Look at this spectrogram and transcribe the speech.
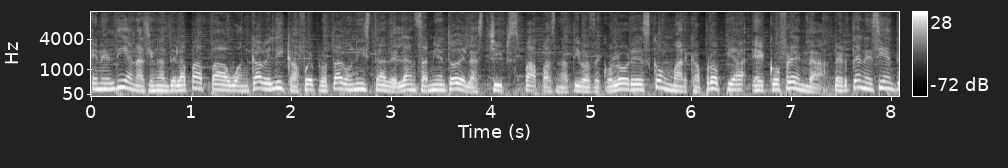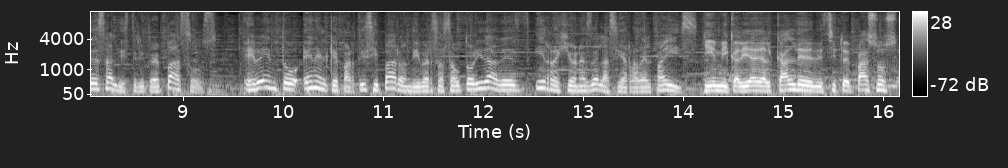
En el Día Nacional de la Papa, Huancavelica fue protagonista del lanzamiento de las chips papas nativas de colores con marca propia Ecofrenda, pertenecientes al distrito de Pasos, evento en el que participaron diversas autoridades y regiones de la sierra del país. Y en mi calidad de alcalde del distrito de Pasos,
